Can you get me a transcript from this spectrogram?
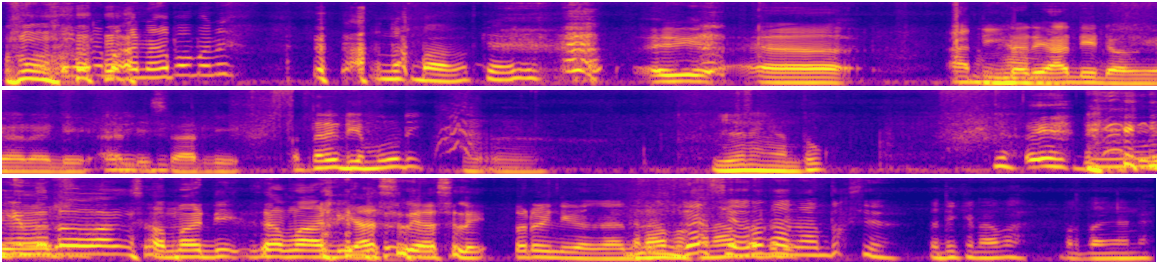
Mana makan apa mana? Enak banget kayaknya. ini eh, Adi. dari Adi dong ya Adi, Adi Suardi. Tadi dia mulu di. iya nih ngantuk Eh, gitu doang sama di sama Adi asli asli. Orang juga nggak Kenapa? Enggak sih, Kenapa orang tadi? gak ngantuk sih. tadi kenapa pertanyaannya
